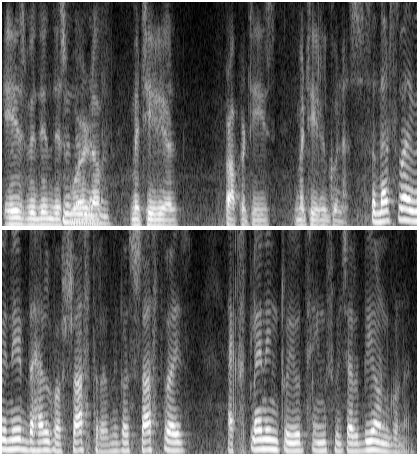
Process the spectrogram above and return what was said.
is within this Within world of material properties, material gunas. So that's why we need the help of Shastra because Shastra is explaining to you things which are beyond gunas.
